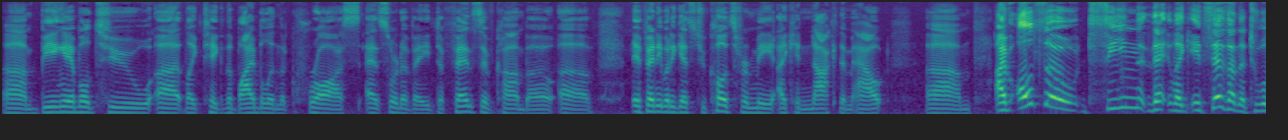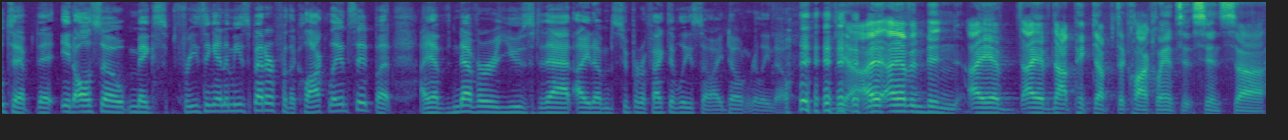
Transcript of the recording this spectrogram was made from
Um, being able to uh, like take the Bible and the cross as sort of a defensive combo of if anybody gets too close from me, I can knock them out. Um, I've also seen that like it says on the tooltip that it also makes freezing enemies better for the clock lancet, but I have never used that item super effectively, so I don't really know. yeah, I, I haven't been. I have. I have not picked up the clock lancet since uh,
